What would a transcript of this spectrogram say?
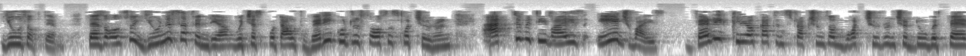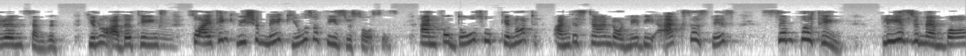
use of them. There's also UNICEF India, which has put out very good resources for children, activity-wise, age-wise, very clear-cut instructions on what children should do with parents and with you know other things. Mm. So I think we should make use of these resources. And for those who cannot understand or maybe access this, simple thing. Please remember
